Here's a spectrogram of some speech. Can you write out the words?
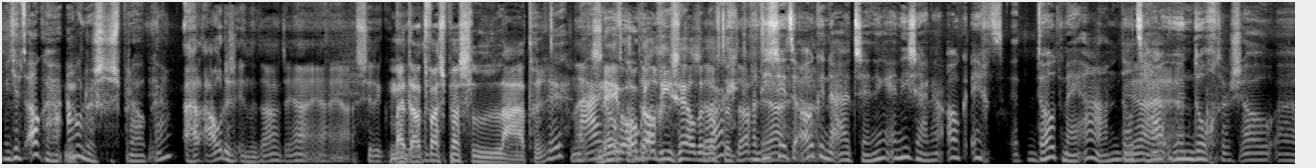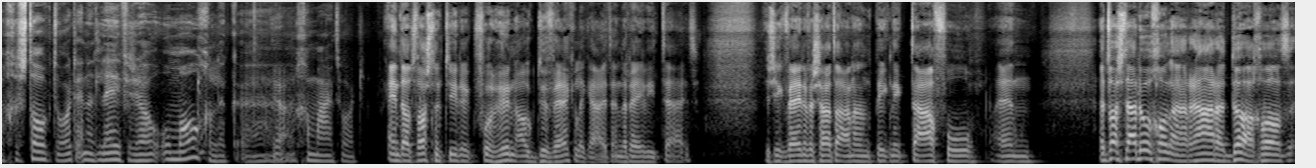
Want je hebt ook haar ouders gesproken. Haar ouders inderdaad. Ja, ja, ja. Zit ik Maar dat was pas later, hè? Maar- Nee, ook al diezelfde Zelfde dag? Want die ja, zitten ja. ook in de uitzending. En die zijn er ook echt dood mee aan. Dat Ja, haar, ja. hun dochter zo eh gestalkt wordt. En het leven zo onmogelijk eh, Ja. gemaakt wordt. En dat was natuurlijk voor hun ook de werkelijkheid en de realiteit. Dus ik weet we zaten aan een picknicktafel en het was daardoor gewoon een rare dag. Want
